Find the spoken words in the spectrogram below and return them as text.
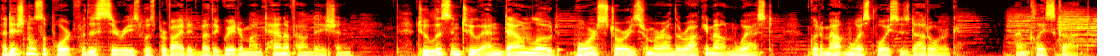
Additional support for this series was provided by the Greater Montana Foundation. To listen to and download more stories from around the Rocky Mountain West, go to mountainwestvoices.org. I'm Clay Scott.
